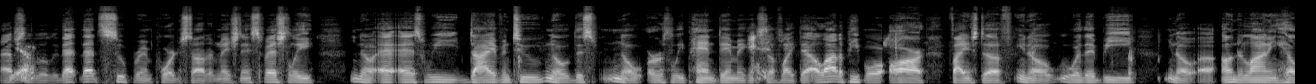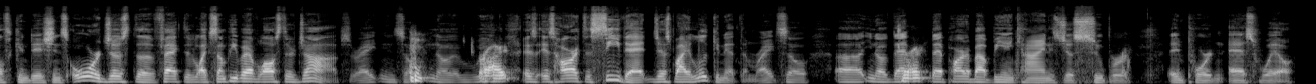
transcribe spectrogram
Absolutely. Yeah. That that's super important, Startup Nation, especially, you know, as, as we dive into, you know, this, you know, earthly pandemic and stuff like that. A lot of people are fighting stuff, you know, whether it be, you know, uh, underlining health conditions or just the fact that like some people have lost their jobs, right? And so, you know, right. it's, it's hard to see that just by looking at them, right? So, uh, you know, that, right. that part about being kind is just super important as well.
